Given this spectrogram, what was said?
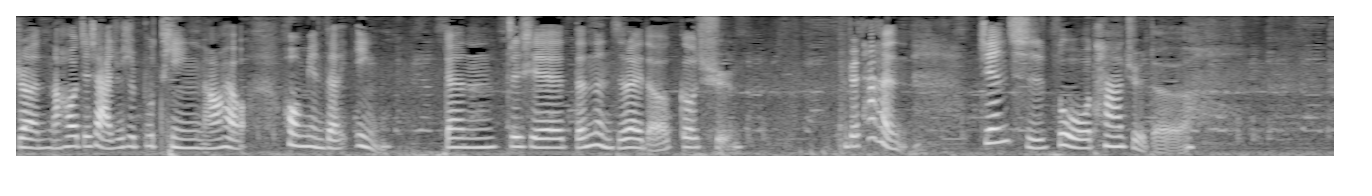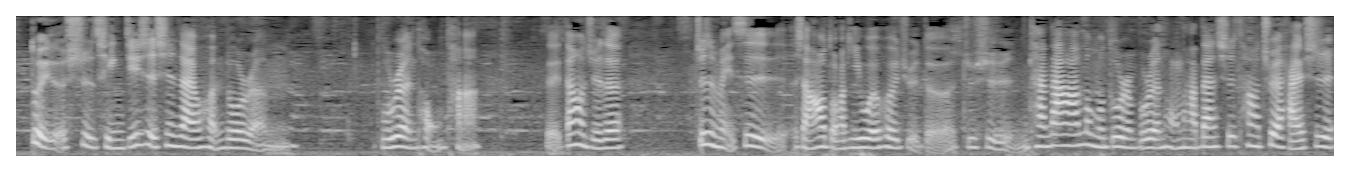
人，然后接下来就是不听，然后还有后面的硬跟这些等等之类的歌曲。我觉得他很坚持做他觉得对的事情，即使现在有很多人不认同他。对，但我觉得。就是每次想要短 K，我也会觉得，就是你看大家那么多人不认同他，但是他却还是，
